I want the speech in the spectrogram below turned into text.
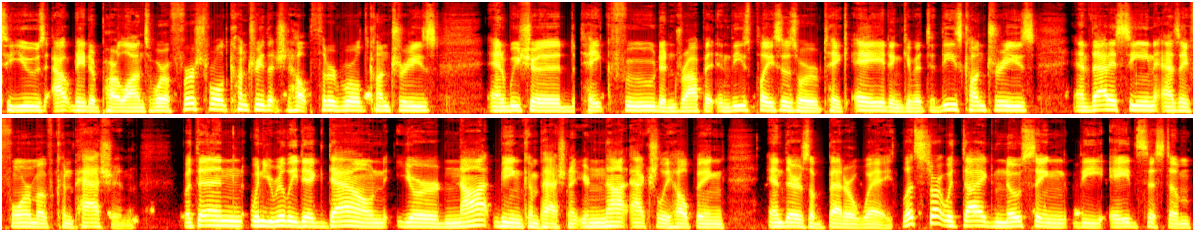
To use outdated parlance, we're a first world country that should help third world countries. And we should take food and drop it in these places or take aid and give it to these countries. And that is seen as a form of compassion. But then when you really dig down, you're not being compassionate. You're not actually helping and there's a better way. Let's start with diagnosing the aid system.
